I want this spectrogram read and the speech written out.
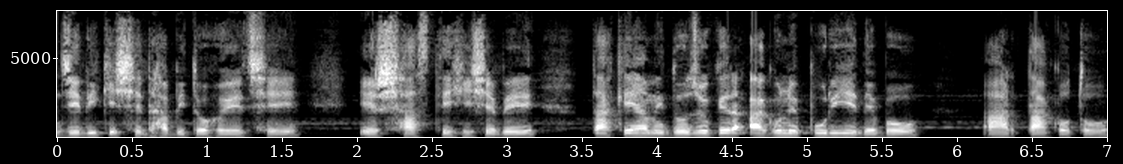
যেদিকে সে ধাবিত হয়েছে। এর শাস্তি হিসেবে তাকে আমি দোজকের আগুনে পুড়িয়ে দেব, আর তা কত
